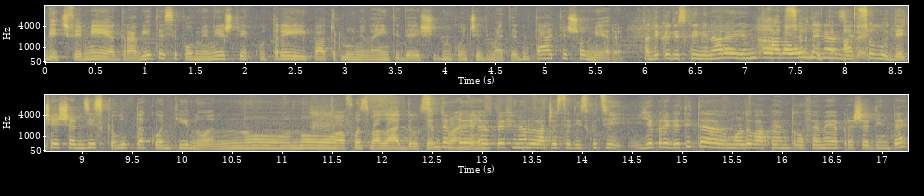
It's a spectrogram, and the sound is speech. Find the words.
Deci femeia gravidă se pomenește cu 3-4 luni înainte de a ieși din concediu de maternitate șomeră. Adică discriminarea e încă absolut, la ordinea zilei. Absolut. De ce și am zis că lupta continuă. Nu, nu a fost valabil Suntem pentru pe, pe finalul acestei discuții. E pregătită Moldova pentru o femeie președinte?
